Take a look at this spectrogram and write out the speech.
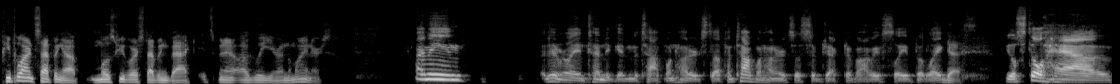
people aren't stepping up. Most people are stepping back. It's been an ugly year in the minors. I mean, I didn't really intend to get into top 100 stuff, and top 100 is so subjective, obviously. But like, yes. you'll still have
